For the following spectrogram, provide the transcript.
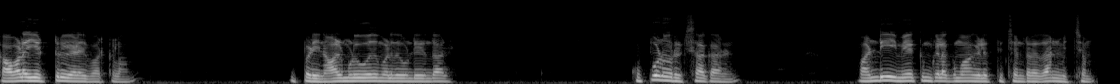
கவலையற்று வேலை பார்க்கலாம். இப்படி நாள் முழுவதும் அழுது கொண்டிருந்தால் குப்பன் ஒரு ரிக்ஷாக்காரன் வண்டியை மேற்கும் கிழக்குமாக இழுத்துச் சென்றதுதான் மிச்சம்.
